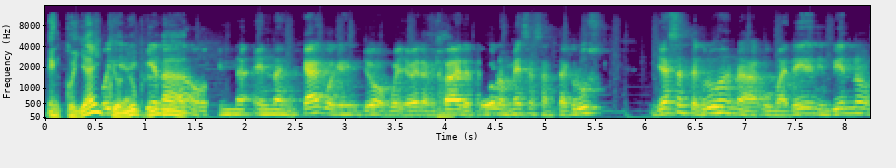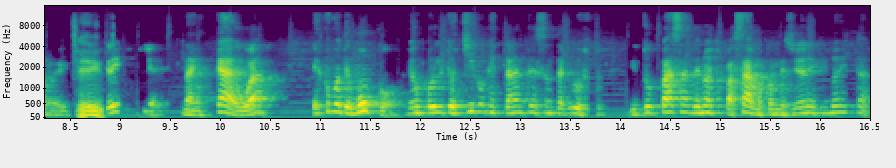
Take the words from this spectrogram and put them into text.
en Coyhaique. en, en, Nancagua, que yo voy a ver a mi ah. padre todos los meses a Santa Cruz, ya Santa Cruz es una humareda en invierno increíble. Nancagua es como Temuco, es un pueblito chico que está antes de Santa Cruz. Y tú pasas de noche, pasamos con mi señora y esta,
